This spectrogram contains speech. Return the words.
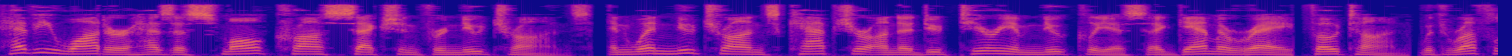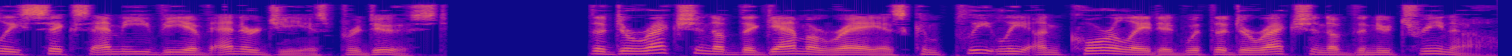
Heavy water has a small cross-section for neutrons, and when neutrons capture on a deuterium nucleus a gamma-ray photon with roughly 6 MeV of energy is produced. The direction of the gamma ray is completely uncorrelated with the direction of the neutrino.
